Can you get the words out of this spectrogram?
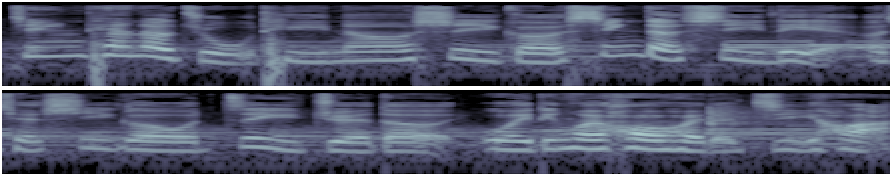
今天的主题呢是一个新的系列，而且是一个我自己觉得我一定会后悔的计划。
